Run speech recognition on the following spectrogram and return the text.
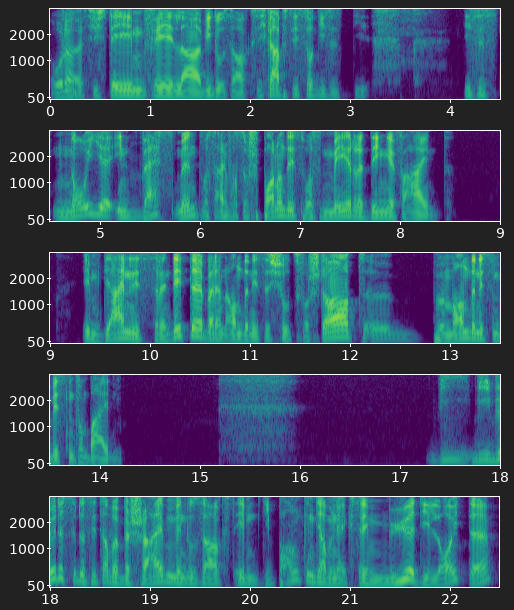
Oder mhm. Systemfehler, wie du sagst. Ich glaube, es ist so dieses, die, dieses neue Investment, was einfach so spannend ist, was mehrere Dinge vereint. Eben, die einen ist es Rendite, bei den anderen ist es Schutz vor Staat, äh, beim anderen ist es ein bisschen von beiden. Wie, wie würdest du das jetzt aber beschreiben, wenn du sagst, eben, die Banken, die haben ja extrem Mühe, die Leute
